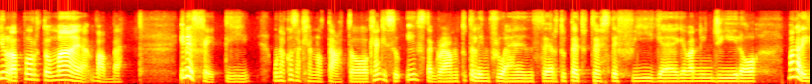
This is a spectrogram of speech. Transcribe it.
io non la porto mai, vabbè. In effetti, una cosa che ho notato, che anche su Instagram tutte le influencer, tutte tutte ste fighe che vanno in giro, magari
